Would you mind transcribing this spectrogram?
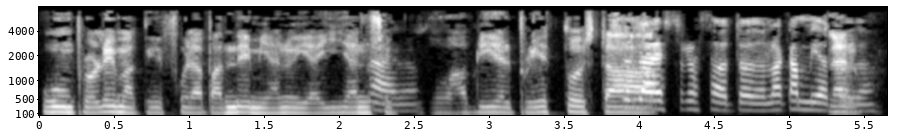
hubo un problema que fue la pandemia, ¿no? Y ahí ya no se pudo abrir. El proyecto está. Se lo ha destrozado todo, lo ha cambiado todo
